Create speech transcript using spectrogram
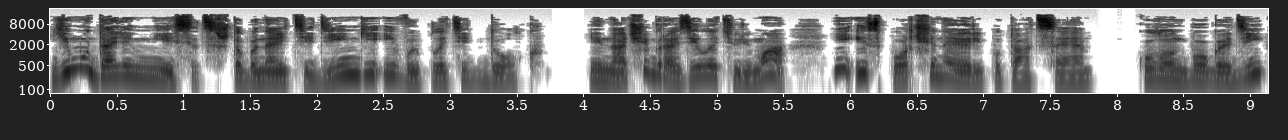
Ему дали месяц, чтобы найти деньги и выплатить долг. Иначе грозила тюрьма и испорченная репутация. Кулон бога Ди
